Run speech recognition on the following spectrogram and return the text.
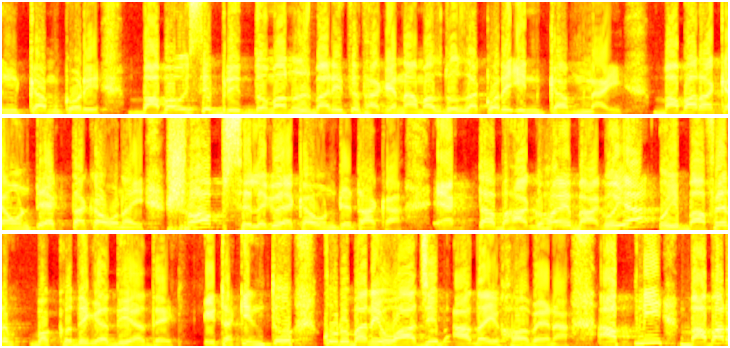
ইনকাম করে। বাবা হইছে বৃদ্ধ মানুষ, বাড়িতে থাকে, নামাজ রোজা করে ইনকাম নাই। বাবার অ্যাকাউন্টে এক টাকাও নাই, সব ছেলেগো অ্যাকাউন্টে টাকা। একটা ভাগ হয়, ভাগ ওই বাফের পক্ষ থেকে দিয়া দেয়। এটা কিন্তু কোরবানি ওয়াজিব আদায় হবে না। আপনি বাবার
